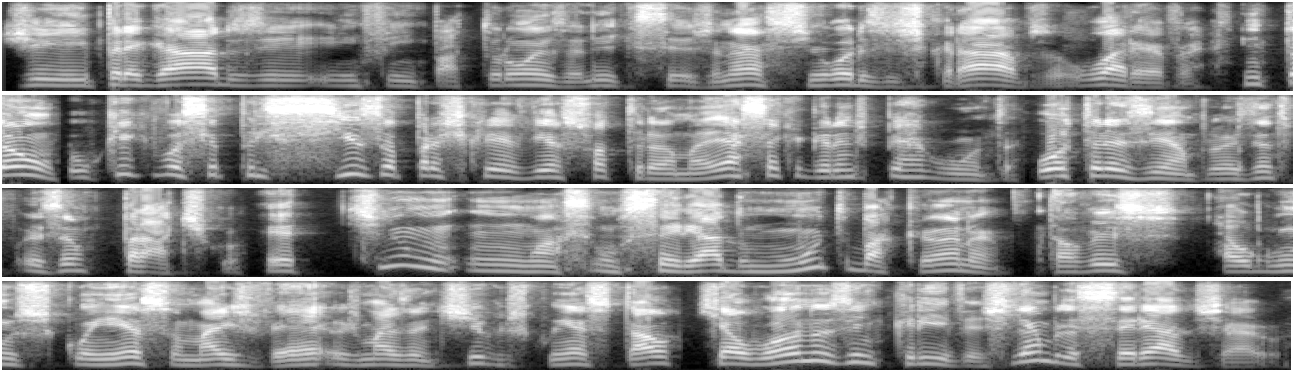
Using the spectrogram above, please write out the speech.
de empregados e, enfim, patrões ali, que seja, né? Senhores senhores escravos, whatever. Então, o que, que você precisa para escrever a sua trama? Essa é, é a grande pergunta. Outro exemplo, um exemplo, exemplo prático. É, tinha um, um, um seriado muito bacana, talvez alguns conheçam, mais velhos, mais antigos conheçam tal, que é o Anos Incríveis. Lembra desse seriado, Thiago?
